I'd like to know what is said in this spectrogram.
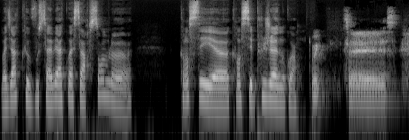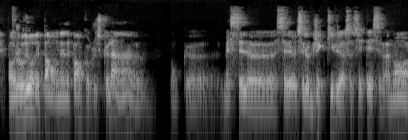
on va dire que vous savez à quoi ça ressemble euh, quand c'est quand c'est plus jeune, quoi. Oui, aujourd'hui on n'est pas on pas encore jusque là, hein, donc mais c'est le c'est l'objectif de la société, c'est vraiment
